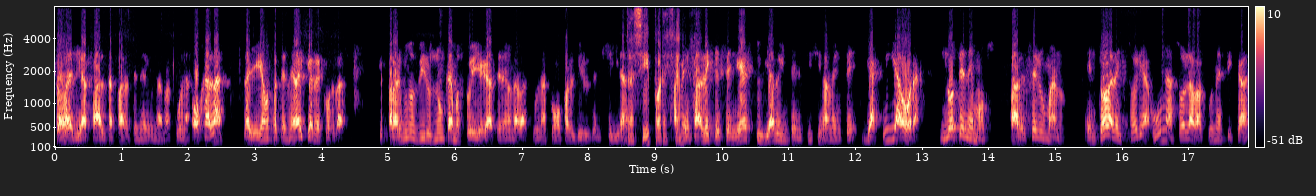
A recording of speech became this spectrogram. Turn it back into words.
todavía falta para tener una vacuna. Ojalá la lleguemos a tener. Hay que recordar que para algunos virus nunca hemos podido llegar a tener una vacuna, como para el virus del SIDA. Así, por ejemplo. A pesar de que se le ha estudiado intensísimamente, y aquí y ahora no tenemos para el ser humano en toda la historia una sola vacuna eficaz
